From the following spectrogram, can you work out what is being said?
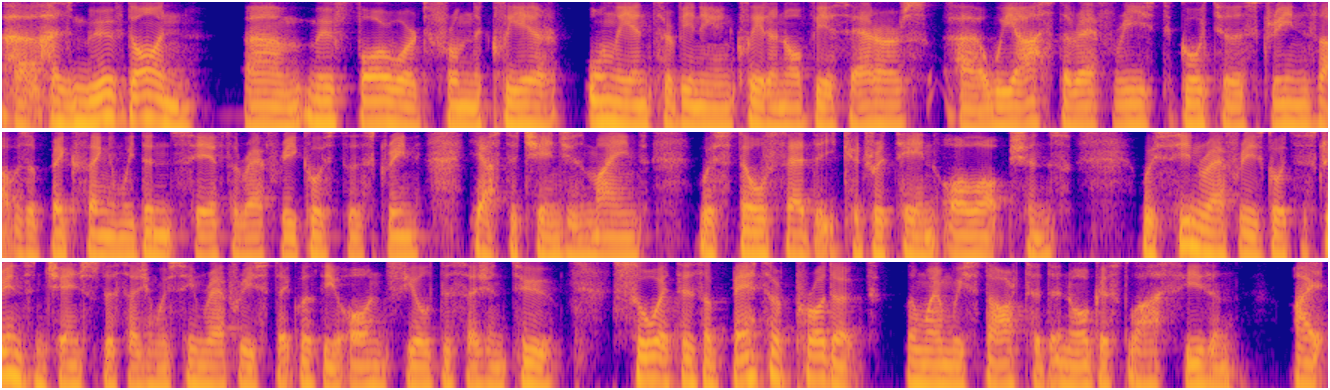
uh, has moved on, um, moved forward from the clear only intervening in clear and obvious errors. Uh, we asked the referees to go to the screens. That was a big thing, and we didn't say if the referee goes to the screen, he has to change his mind. We still said that he could retain all options. We've seen referees go to screens and change the decision. We've seen referees stick with the on field decision too. So it is a better product than when we started in August last season. I,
